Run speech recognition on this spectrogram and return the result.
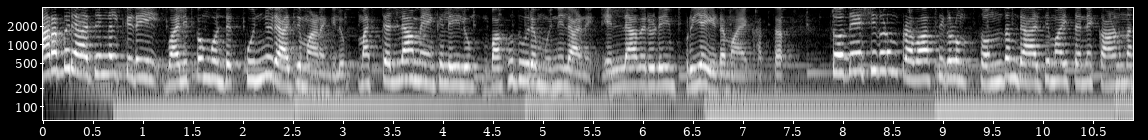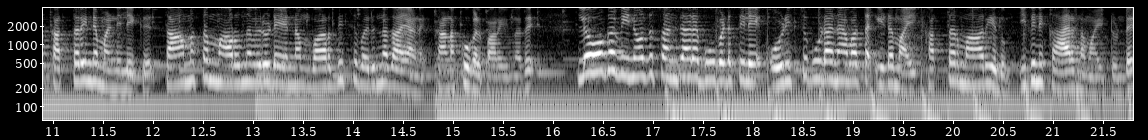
അറബ് രാജ്യങ്ങൾക്കിടയിൽ വലിപ്പം കൊണ്ട് കുഞ്ഞു രാജ്യമാണെങ്കിലും മറ്റെല്ലാ മേഖലയിലും ബഹുദൂരം മുന്നിലാണ് എല്ലാവരുടെയും പ്രിയ ഇടമായ ഖത്തർ. സ്വദേശികളും പ്രവാസികളും സ്വന്തം രാജ്യമായി തന്നെ കാണുന്ന ഖത്തറിന്റെ മണ്ണിലേക്ക് താമസം മാറുന്നവരുടെ എണ്ണം വർദ്ധിച്ചു വരുന്നതായാണ് കണക്കുകൾ പറയുന്നത്. ലോക വിനോദസഞ്ചാര ഭൂപടത്തിലെ ഒഴിച്ചുകൂടാനാവാത്ത ഇടമായി ഖത്തർ മാറിയതും ഇതിന് കാരണമായിട്ടുണ്ട്.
